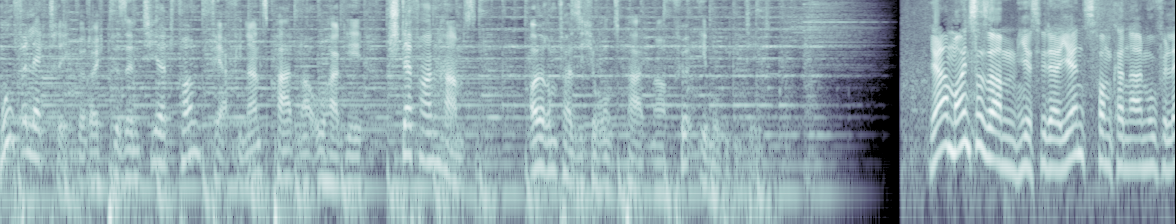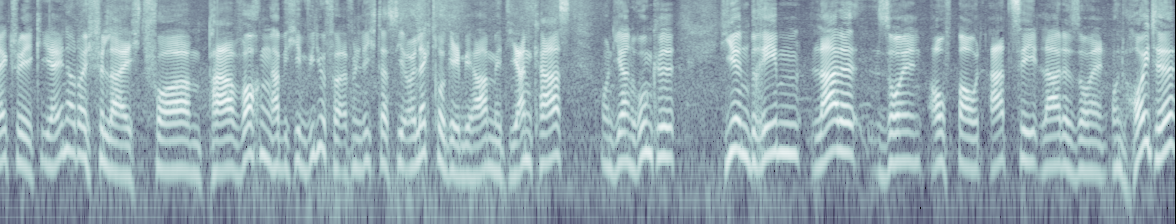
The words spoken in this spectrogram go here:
Move Electric wird euch präsentiert von Fair Finanzpartner OHG Stefan Hamsen, eurem Versicherungspartner für E-Mobilität. Ja, moin zusammen, hier ist wieder Jens vom Kanal Move Electric. Ihr erinnert euch vielleicht, vor ein paar Wochen habe ich hier ein Video veröffentlicht, dass die Elektro GmbH mit Jan Kaas und Jan Runkel hier in Bremen Ladesäulen aufbaut, AC-Ladesäulen. Und heute,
